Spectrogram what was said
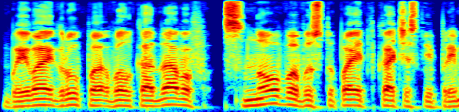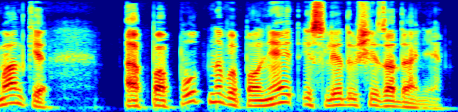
Боевая группа волкодавов снова выступает в качестве приманки, а попутно выполняет и следующее задание —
